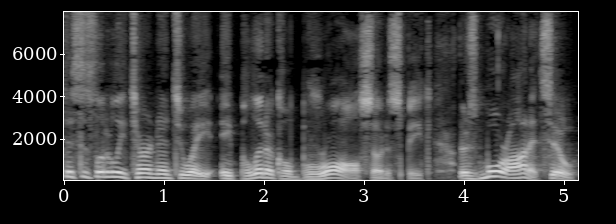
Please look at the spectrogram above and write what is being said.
this is literally turned into a, a political brawl, so to speak. There's more on it too.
